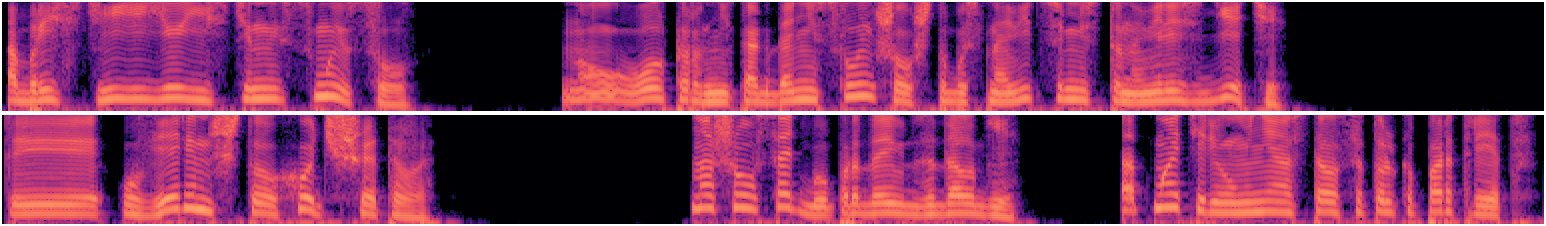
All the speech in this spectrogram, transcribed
обрести ее истинный смысл. Но Уолтер никогда не слышал, чтобы сновидцами становились дети. «Ты уверен, что хочешь этого?» «Нашу усадьбу продают за долги. От матери у меня остался только портрет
